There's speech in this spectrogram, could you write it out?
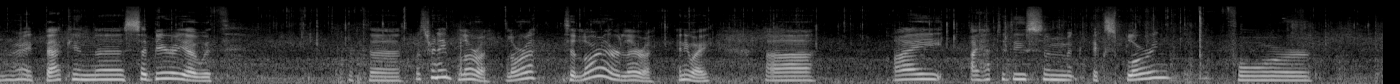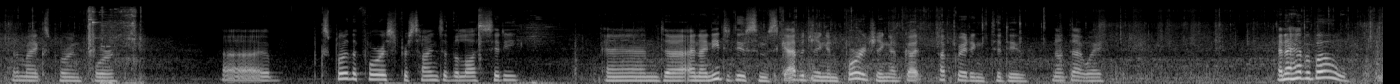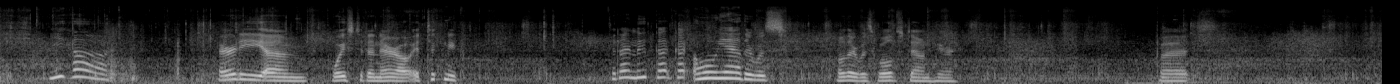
Alright, back in uh, Siberia with with uh, what's her name? Laura. Laura? Is it Laura or Lara? Anyway, uh, I I have to do some exploring for what am I exploring for? Uh, explore the forest for signs of the lost city, and uh, and I need to do some scavenging and foraging. I've got upgrading to do. Not that way. And I have a bow. Yeehaw! I already um, wasted an arrow. It took me. Did I loot that guy? Oh yeah, there was. Oh, there was wolves down here. But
